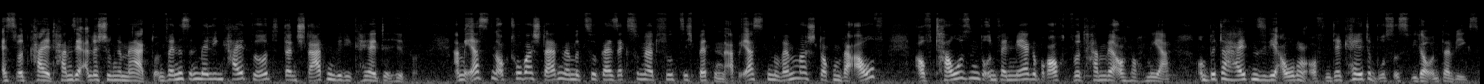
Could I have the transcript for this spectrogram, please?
Es wird kalt, haben Sie alle schon gemerkt. Und wenn es in Berlin kalt wird, dann starten wir die Kältehilfe. Am 1. Oktober starten wir mit ca. 640 Betten. Ab 1. November stocken wir auf auf 1000 und wenn mehr gebraucht wird, haben wir auch noch mehr. Und bitte halten Sie die Augen offen. Der Kältebus ist wieder unterwegs.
